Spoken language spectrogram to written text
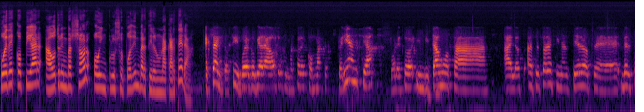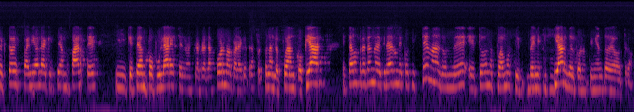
puede copiar a otro inversor o incluso puede invertir en una cartera. Exacto, sí, puede copiar a otros inversores con más experiencia. Por eso invitamos a, a los asesores financieros eh, del sector español a que sean parte y que sean populares en nuestra plataforma para que otras personas lo puedan copiar. Estamos tratando de crear un ecosistema donde eh, todos nos podamos beneficiar del conocimiento de otro.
